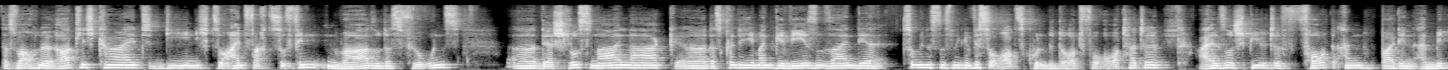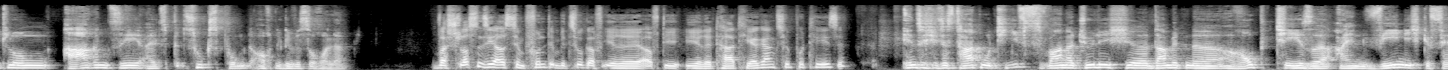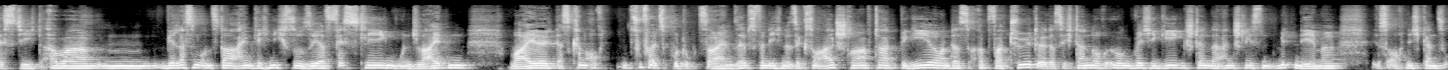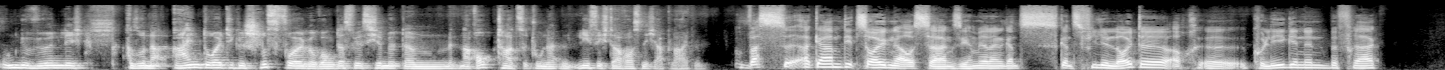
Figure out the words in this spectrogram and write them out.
Das war auch eine Örtlichkeit, die nicht so einfach zu finden war, so dass für uns äh, der Schluss nahe lag, äh, das könnte jemand gewesen sein, der zumindest eine gewisse Ortskunde dort vor Ort hatte. Also spielte fortan bei den Ermittlungen Ahrensee als Bezugspunkt auch eine gewisse Rolle. Was schlossen Sie aus dem Fund in Bezug auf Ihre, auf die, Ihre Tathergangshypothese? Hinsichtlich des Tatmotivs war natürlich äh, damit eine Raubthese ein wenig gefestigt, aber mh, mm, wir lassen uns da eigentlich nicht so sehr festlegen und leiten, weil das kann auch ein Zufallsprodukt sein. Selbst wenn ich eine Sexualstraftat begehe und das Opfer töte, dass ich dann noch irgendwelche Gegenstände anschließend mitnehme, ist auch nicht ganz ungewöhnlich. Also eine eindeutige Schlussfolgerung, dass wir es hier mit, ähm, mit einer Raubtat zu tun hatten, ließ sich daraus nicht ableiten. Was ergaben die Zeugenaussagen? Sie haben ja dann ganz, ganz viele Leute, auch äh, Kolleginnen befragt.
